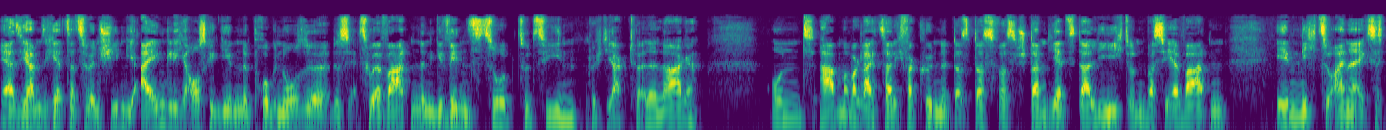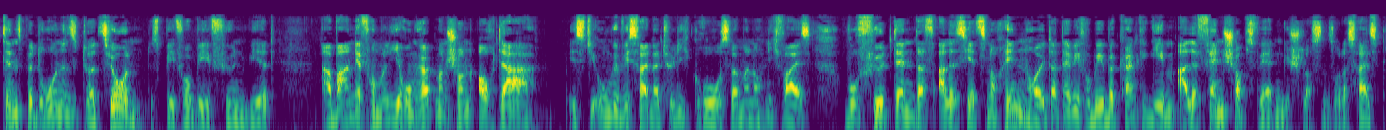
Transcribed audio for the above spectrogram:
Ja, sie haben sich jetzt dazu entschieden, die eigentlich ausgegebene Prognose des zu erwartenden Gewinns zurückzuziehen durch die aktuelle Lage. Und haben aber gleichzeitig verkündet, dass das, was Stand jetzt da liegt und was sie erwarten, eben nicht zu einer existenzbedrohenden Situation des BVB führen wird. Aber an der Formulierung hört man schon, auch da ist die Ungewissheit natürlich groß, weil man noch nicht weiß, wo führt denn das alles jetzt noch hin. Heute hat der BVB bekannt gegeben, alle Fanshops werden geschlossen. So, das heißt,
